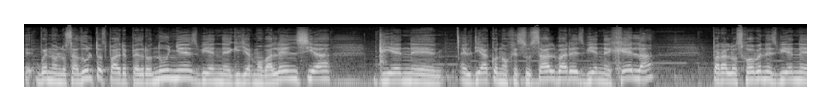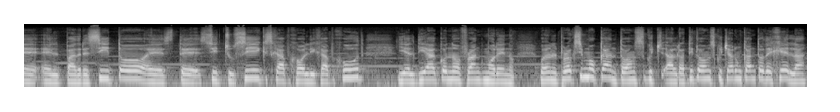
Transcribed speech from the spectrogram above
eh, bueno, los adultos, padre Pedro Núñez, viene Guillermo Valencia, viene el diácono Jesús Álvarez, viene Gela, para los jóvenes viene el padrecito, este, Situ Six, Hab Holy, Hab Hood, y el diácono Frank Moreno. Bueno, el próximo canto, al ratito vamos a escuchar un canto de Gela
